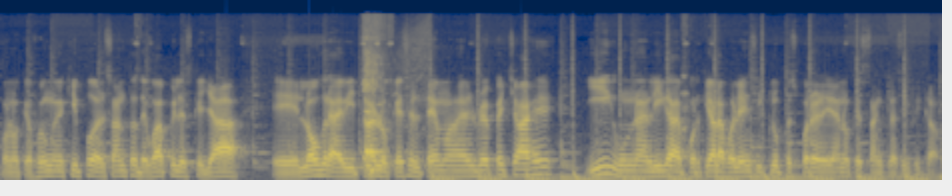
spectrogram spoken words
con lo que fue un equipo del Santos de Guapiles que ya eh, logra evitar lo que es el tema del repechaje y una Liga Deportiva La Jolense y Club Sport Herediano que están clasificados.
